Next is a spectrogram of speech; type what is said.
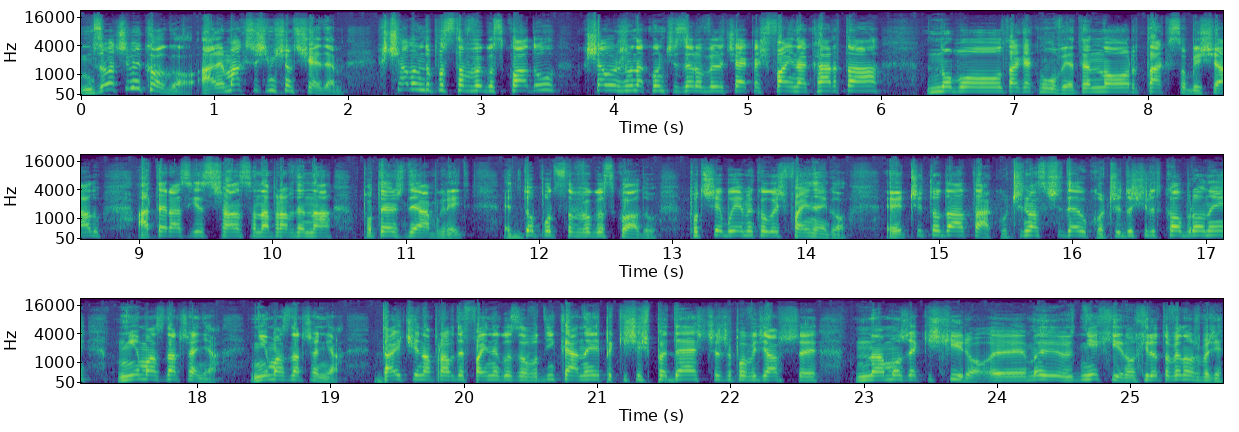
Zobaczymy kogo, ale max 87. Chciałbym do podstawowego składu, chciałbym, żeby na koncie 0 wyleciała jakaś fajna karta, no bo tak jak mówię, ten Nor tak sobie siadł, a teraz jest szansa naprawdę na potężny upgrade do podstawowego składu. Potrzebujemy kogoś fajnego. E, Czy to do ataku, czy na skrzydełko, czy do środka obrony, nie ma znaczenia. Nie ma znaczenia. Dajcie naprawdę fajnego zawodnika, a najlepiej jakiś SPD, szczerze powiedziawszy, na może jakiś hero. E, e, Nie hero, hero to wiadomo, że będzie.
